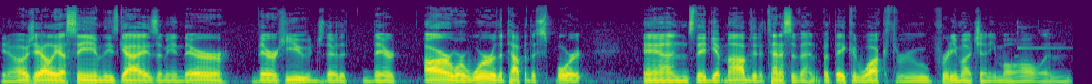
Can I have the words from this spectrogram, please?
you know, Auger-Aliassime, these guys, I mean, they're they're huge. They're the they're are or were the top of the sport and they'd get mobbed at a tennis event, but they could walk through pretty much any mall in,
